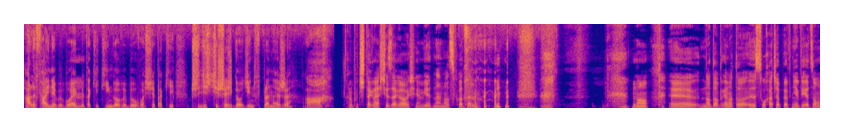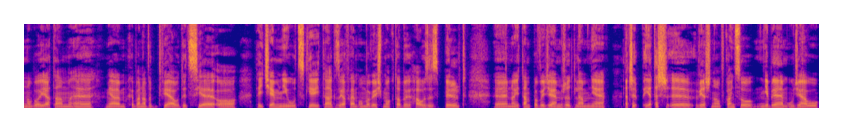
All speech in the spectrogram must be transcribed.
Ale fajnie by było, jakby Mm. taki Kingowy był właśnie taki 36 godzin w plenerze. Ach, Albo 14.08, jedna noc w hotelu. No, e, no dobra, no to e, słuchacze pewnie wiedzą, no bo ja tam e, miałem chyba nawet dwie audycje o tej ciemni łódzkiej, tak, z Rafałem omawialiśmy October Houses Build, no i tam powiedziałem, że dla mnie, znaczy ja też, wiesz, no w końcu nie brałem udziału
